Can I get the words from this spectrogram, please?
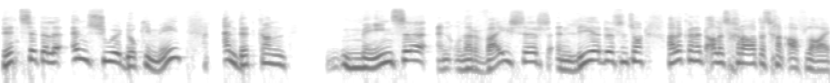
dit sit hulle in so 'n dokument en dit kan mense en onderwysers en leerders en so aan, hulle kan dit alles gratis gaan aflaai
